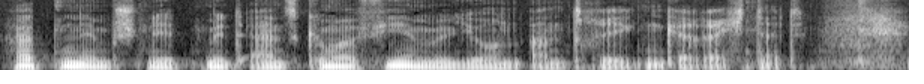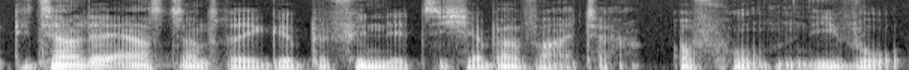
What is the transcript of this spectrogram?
hatten im Schnitt mit 1,4 Millionen Anträgen gerechnet. Die Zahl der Erstanträge befindet sich aber weiter auf hohem Niveau.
